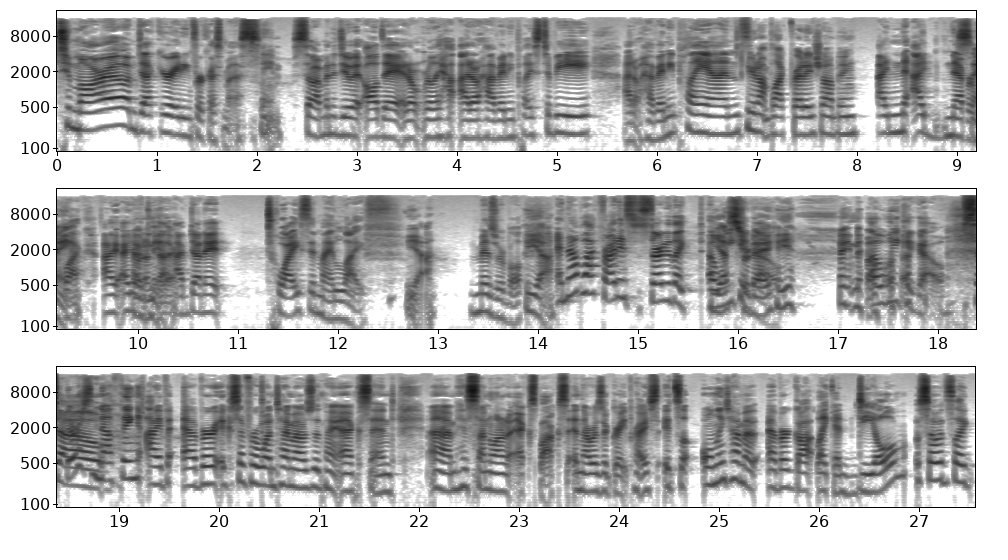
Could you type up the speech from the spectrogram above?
Tomorrow I'm decorating for Christmas. Same. So I'm going to do it all day. I don't really, ha- I don't have any place to be. I don't have any plans. You're not Black Friday shopping? I, I never Same. black. I, I don't, don't do that. either. I've done it twice in my life. Yeah. Miserable. Yeah. And now Black Friday started like a Yesterday. week ago. Yeah. I know. A week ago. So There's nothing I've ever, except for one time I was with my ex and um, his son wanted an Xbox and there was a great price. It's the only time I've ever got like a deal. So it's like,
